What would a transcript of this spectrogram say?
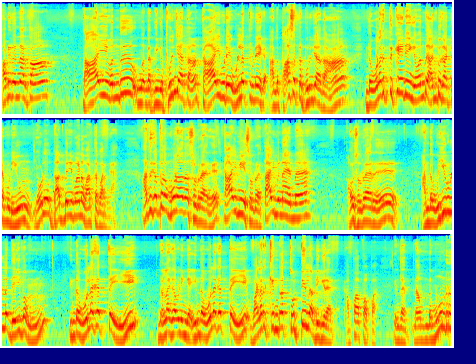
அப்படின்னு என்ன அர்த்தம்? தாய் வந்து உங்க அந்த நீங்கள் புரிஞ்சாதான் தாயினுடைய உள்ளத்தினுடைய அந்த பாசத்தை புரிஞ்சாதான் இந்த உலகத்துக்கே நீங்கள் வந்து அன்பு காட்ட முடியும். எவ்வளோ தாத்பரியமான வார்த்தை பாருங்க. அதுக்கப்புறம் மூணாவதாக சொல்கிறாரு தாய்மையை சொல்கிறார் தாய்மைன்னா என்ன? அவர் சொல்கிறாரு அந்த உயிருள்ள தெய்வம் இந்த உலகத்தை நல்லா கவனிங்க இந்த உலகத்தை வளர்க்கின்ற தொட்டில் அப்படிங்கிறார். அப்பா பாப்பா இந்த நாம் இந்த மூன்று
